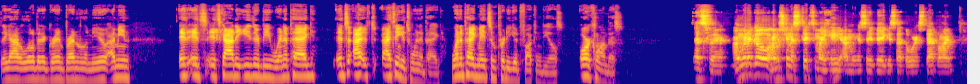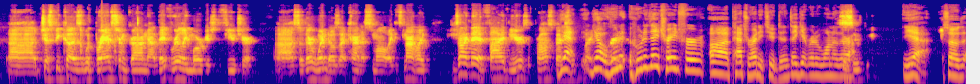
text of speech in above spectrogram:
They got a little bit of Grant Brendan Lemieux. I mean, it, it's it's got to either be Winnipeg. It's I I think it's Winnipeg. Winnipeg made some pretty good fucking deals, or Columbus. That's fair. I'm gonna go. I'm just gonna stick to my hate. I'm gonna say Vegas had the worst deadline, uh, just because with Brannstrom gone now, they've really mortgaged the future. Uh, so their windows like kind of small. Like it's not like it's not like they had five years of prospects. Yeah, like, yo, who did who did they trade for uh Pacioretty too? Didn't they get rid of one of their? Suzuki? Yeah, so th-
